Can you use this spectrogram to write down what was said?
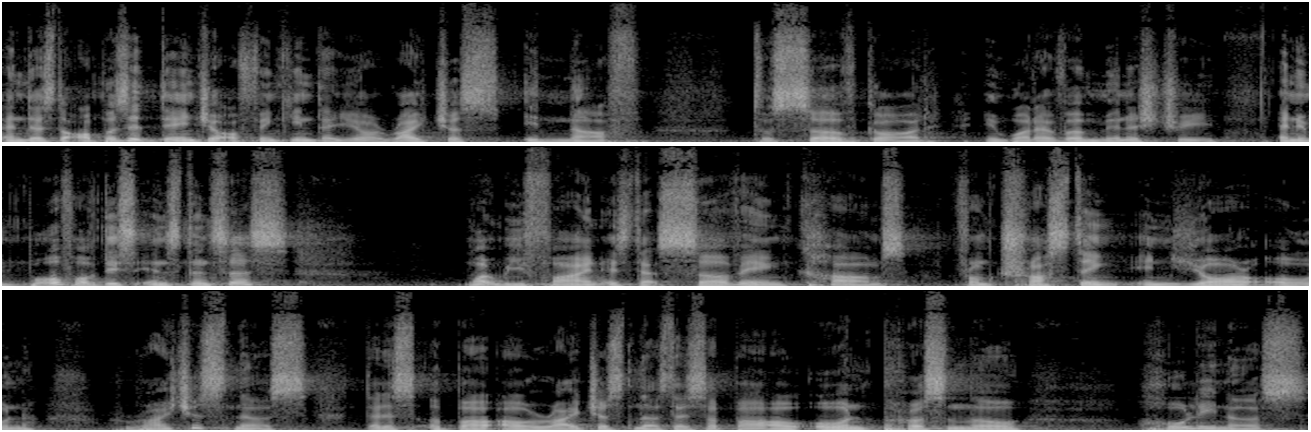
and there's the opposite danger of thinking that you're righteous enough to serve God in whatever ministry. And in both of these instances, what we find is that serving comes from trusting in your own righteousness. That is about our righteousness, that is about our own personal holiness.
